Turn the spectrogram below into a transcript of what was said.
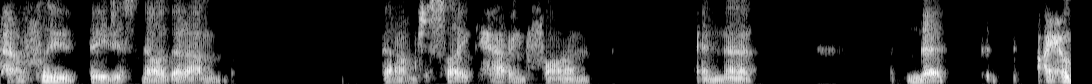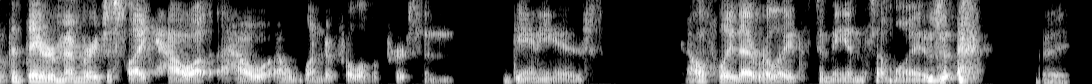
hopefully they just know that I'm that I'm just like having fun, and that that I hope that they remember just like how how a wonderful of a person Danny is. Hopefully that relates to me in some ways. Right.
